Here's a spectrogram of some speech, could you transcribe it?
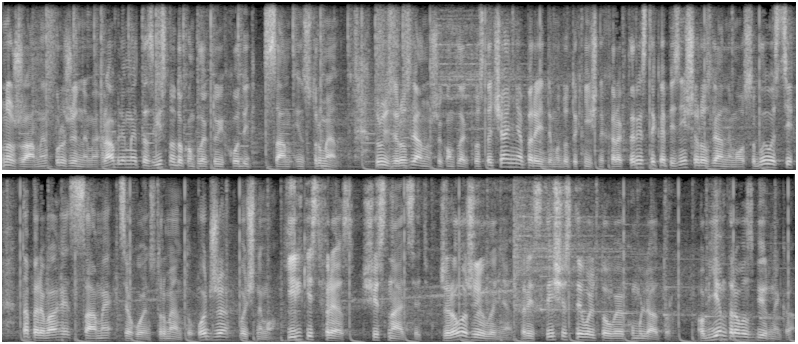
ножами, пружинними граблями та, звісно, до комплекту і входить сам інструмент. Друзі, розглянувши комплект постачання, перейдемо до технічних характеристик, а пізніше розглянемо особливості та переваги саме цього інструменту. Отже, почнемо. Кількість фрез 16, джерело живлення 36 вольтовий акумулятор. Об'єм травозбірника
